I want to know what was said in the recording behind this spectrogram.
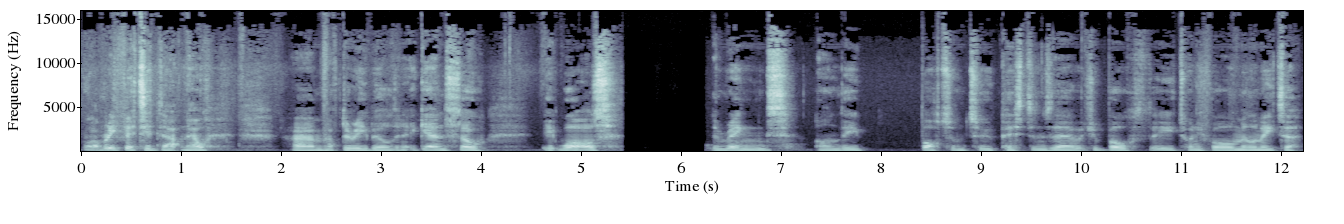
Well, I've refitted that now um, after rebuilding it again. So it was the rings on the bottom two pistons there, which are both the 24 millimeter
